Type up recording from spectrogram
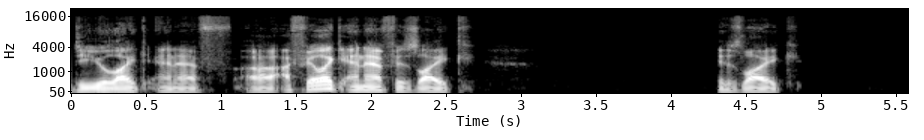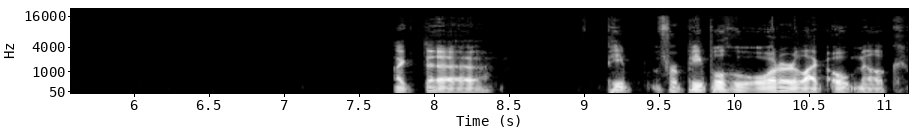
Do you like NF? Uh, I feel like NF is like is like like the people for people who order like oat milk.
